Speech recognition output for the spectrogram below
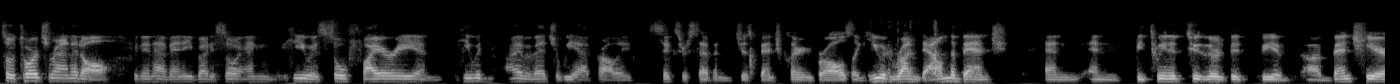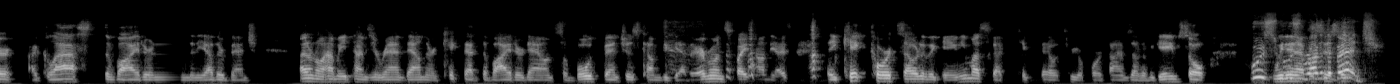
so Torts ran it all. We didn't have anybody. So and he was so fiery and he would. I have a bet we had probably six or seven just bench clearing brawls. Like he would run down the bench and and between the two there'd be a, a bench here, a glass divider, and the other bench I don't know how many times you ran down there and kicked that divider down so both benches come together. Everyone's fighting on the ice. They kicked Torts out of the game. He must have got kicked out three or four times out of the game. So who's, who's running the bench?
